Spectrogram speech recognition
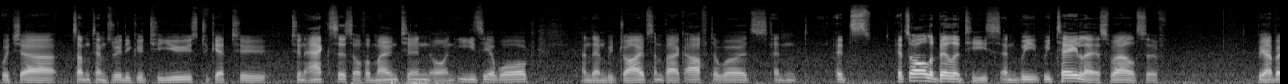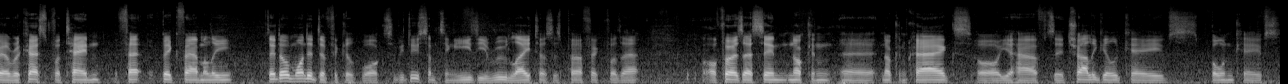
which are sometimes really good to use to get to, to an access of a mountain or an easier walk, and then we drive them back afterwards. And it's it's all abilities, and we, we tailor as well. So if we have a request for 10, a fa- big family, they don't want a difficult walk, so we do something easy. Rhue Lighthouse is perfect for that. or further in Knockan, uh, Crags, or you have the Traligill Caves, Bone Caves.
